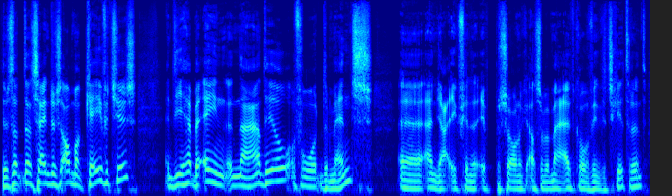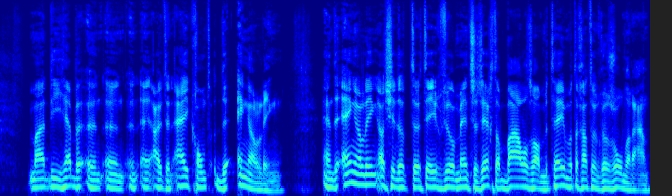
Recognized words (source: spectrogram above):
Dus dat, dat zijn dus allemaal kevertjes. En die hebben één nadeel voor de mens. Eh, en ja, ik vind het persoonlijk, als ze bij mij uitkomen, vind ik het schitterend. Maar die hebben een, een, uit een ei komt de engerling. En de engerling, als je dat eh, tegen veel mensen zegt, dan balen ze al meteen, want er gaat een gezonder aan.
